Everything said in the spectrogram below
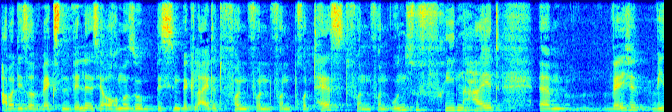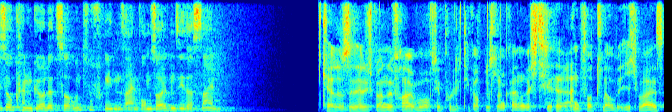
aber dieser Wechselwille ist ja auch immer so ein bisschen begleitet von, von, von Protest, von, von Unzufriedenheit. Ähm, welche, wieso können Görlitzer unzufrieden sein? Warum sollten sie das sein? Ja, das ist ja die spannende Frage, worauf die Politik auch bislang keine richtige Antwort, glaube ich, weiß.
